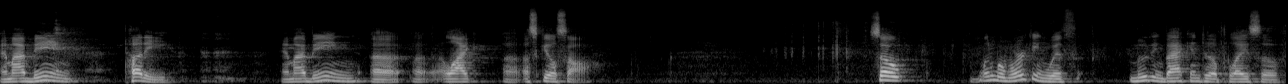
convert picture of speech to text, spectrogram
Am I being putty Am I being uh, uh, like uh, a skill saw? So, when we're working with moving back into a place of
